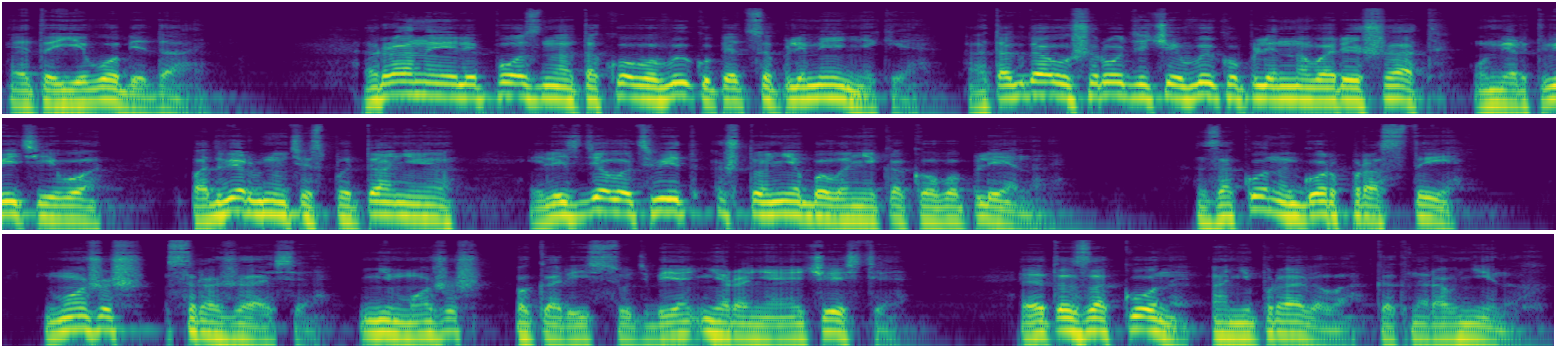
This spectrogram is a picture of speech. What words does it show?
это его беда. Рано или поздно такого выкупят соплеменники, а тогда уж родичи выкупленного решат умертвить его, подвергнуть испытанию – или сделать вид, что не было никакого плена. Законы гор просты. Можешь – сражайся, не можешь – покорись судьбе, не роняя чести. Это законы, а не правила, как на равнинах.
